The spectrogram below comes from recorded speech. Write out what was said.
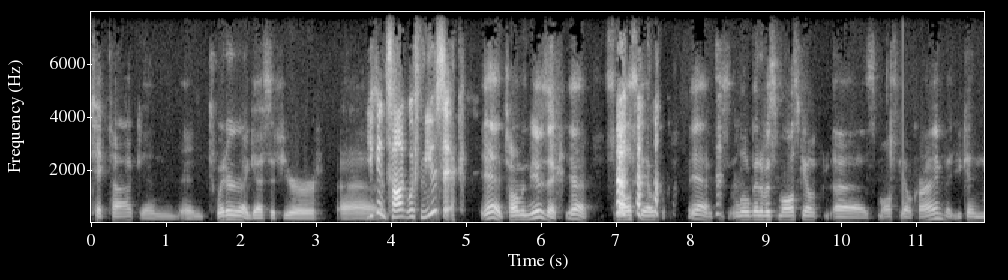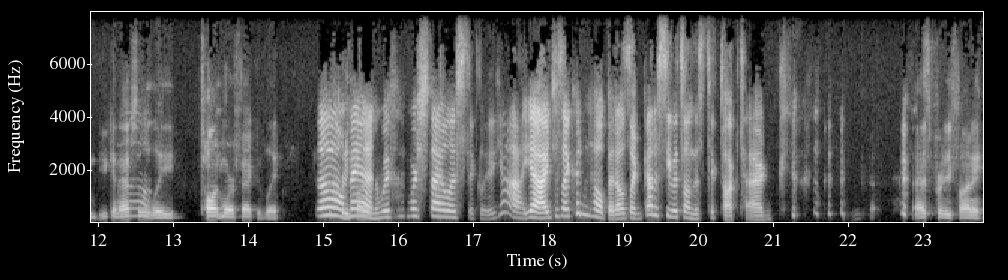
TikTok and and Twitter, I guess if you're uh, you can taunt with music. Yeah, taunt with music. Yeah, small scale. yeah, it's a little bit of a small scale uh, small scale crime, but you can you can oh. absolutely taunt more effectively. Oh man, with more stylistically. Yeah, yeah. I just I couldn't help it. I was like, gotta see what's on this TikTok tag. That's pretty funny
